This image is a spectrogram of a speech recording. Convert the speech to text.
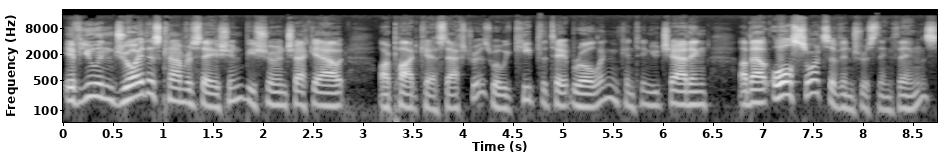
If you enjoy this conversation, be sure and check out our podcast extras where we keep the tape rolling and continue chatting about all sorts of interesting things.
